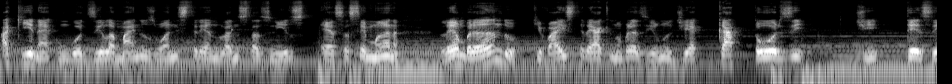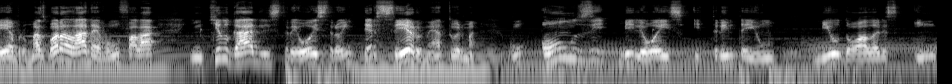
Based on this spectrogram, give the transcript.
aqui, né, com Godzilla Minus One estreando lá nos Estados Unidos essa semana. Lembrando que vai estrear aqui no Brasil no dia 14 de dezembro. Mas bora lá, né? Vamos falar em que lugar ele estreou. Estreou em terceiro, né, turma? Com 11 milhões e 31 mil dólares em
